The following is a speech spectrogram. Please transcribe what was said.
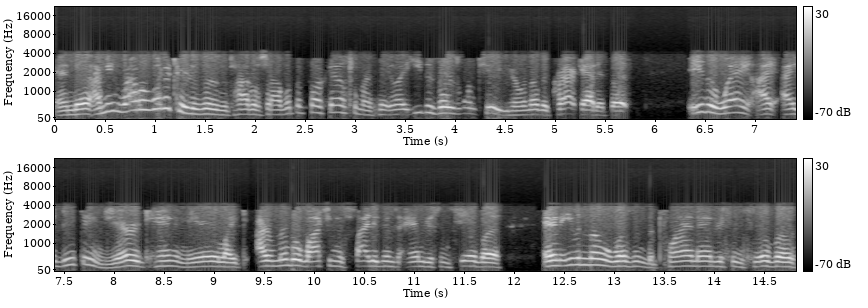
and uh, I mean, Robert Whitaker deserves a title shot. What the fuck else am I saying? Like he deserves one too. You know, another crack at it. But either way, I I do think Jared Cannonier. Like I remember watching this fight against Anderson Silva, and even though it wasn't the prime Anderson Silva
